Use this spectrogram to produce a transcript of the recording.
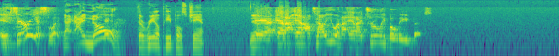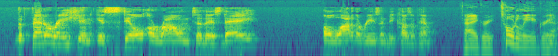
it, seriously, I, I know. The real people's champ. and and, I, and I'll tell you, and I, and I truly believe this. The Federation is still around to this day. A lot of the reason because of him. I agree. Totally agree. Yeah.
